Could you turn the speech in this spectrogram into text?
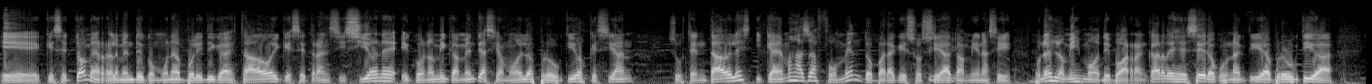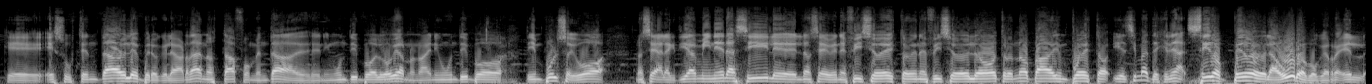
eh, que se tome realmente como una política de Estado y que se transicione económicamente hacia modelos productivos que sean sustentables y que además haya fomento para que eso sea también así. Pues no es lo mismo tipo arrancar desde cero con una actividad productiva que es sustentable, pero que la verdad no está fomentada desde ningún tipo del gobierno, no hay ningún tipo Claro. de impulso y vos, no sé, a la actividad minera sí, le, no sé, beneficio de esto, beneficio de lo otro, no paga impuestos y encima te genera cero pedo de laburo porque el-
